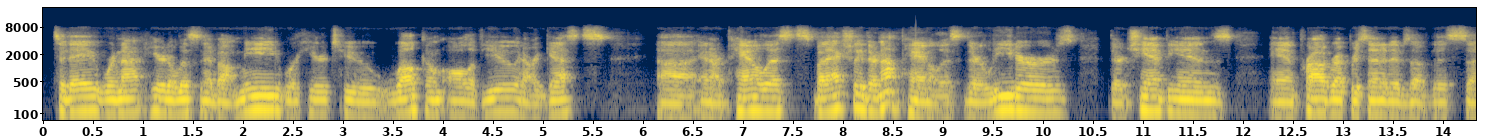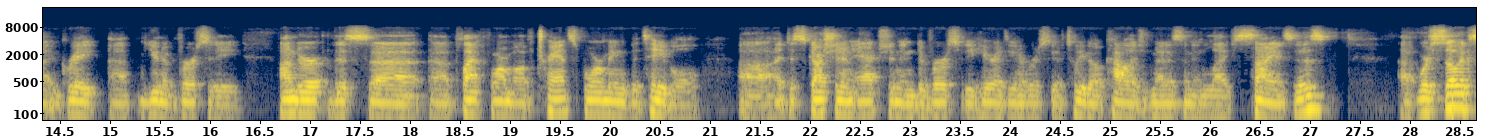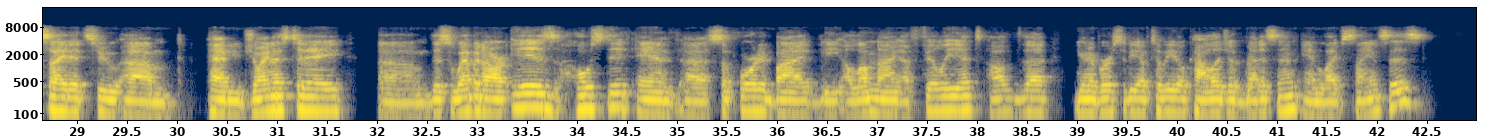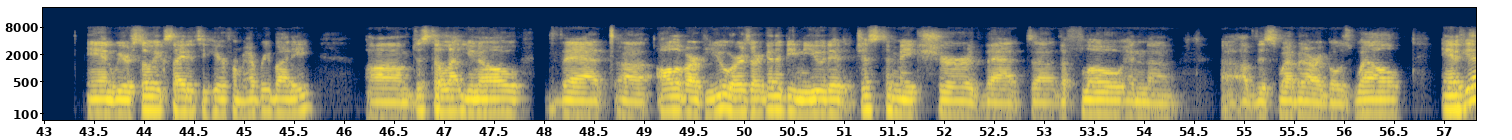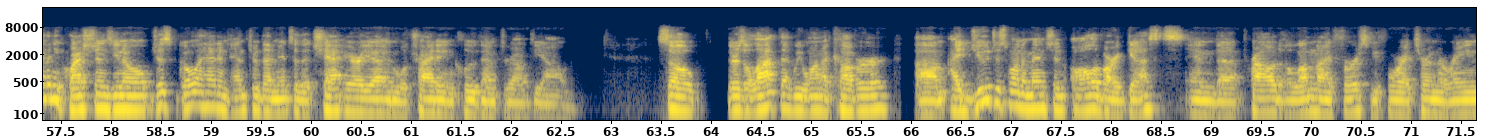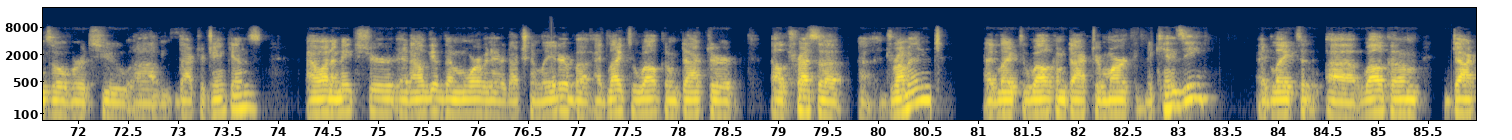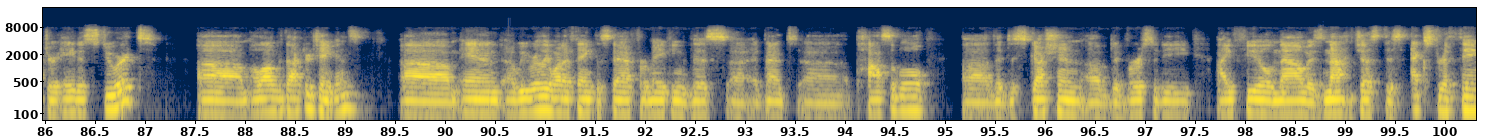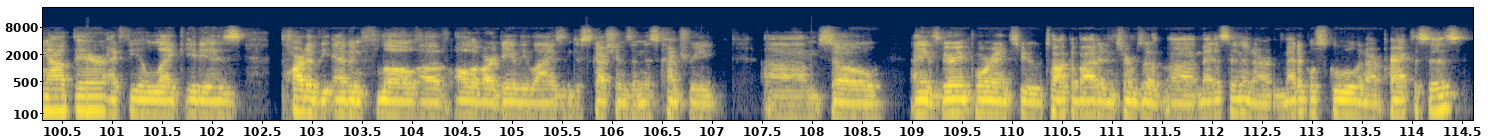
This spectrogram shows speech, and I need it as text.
today we're not here to listen about me. We're here to welcome all of you and our guests uh, and our panelists, but actually they're not panelists, they're leaders, they're champions, and proud representatives of this uh, great uh, university under this uh, uh, platform of transforming the table, uh, a discussion, action, and diversity here at the University of Toledo College of Medicine and Life Sciences. we're so excited to um, have you join us today. Um, this webinar is hosted and uh, supported by the alumni affiliate of the University of Toledo College of Medicine and Life Sciences. And we are so excited to hear from everybody. Um, just to let you know that uh, all of our viewers are going to be muted just to make sure that uh, the flow and uh, of this webinar goes well. And if you have any questions, you know, just go ahead and enter them into the chat area and we'll try to include them throughout the hour. So there's a lot that we want to cover. Um, I do just want to mention all of our guests and uh, proud alumni first before I turn the reins over to um, Dr. Jenkins. I want to make sure, and I'll give them more of an introduction later, but I'd like to welcome Dr. Altressa uh, Drummond. I'd like to welcome Dr. Mark McKenzie. I'd like to uh, welcome Dr. Ada Stewart, um, along with Dr. Jenkins. Um, and uh, we really want to thank the staff for making this uh, event uh, possible. Uh, the discussion of diversity, I feel now is not just this extra thing out there. I feel like it is part of the ebb and flow of all of our daily lives and discussions in this country. Um, so I think it's very important to talk about it in terms of uh, medicine and our medical school and our practices.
